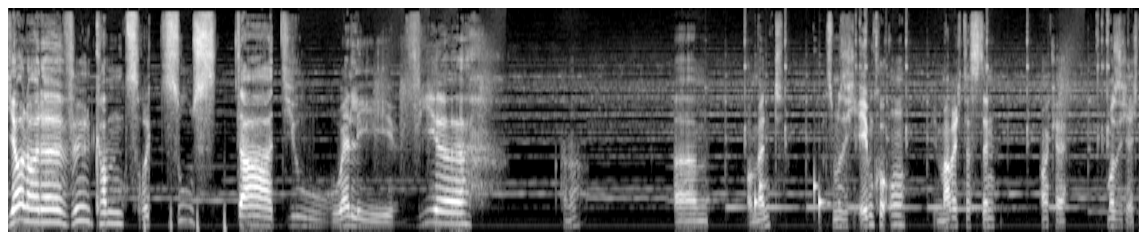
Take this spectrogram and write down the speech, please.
Jo Leute, willkommen zurück zu Stardew Valley. Wir... Ähm, Moment. Jetzt muss ich eben gucken. Wie mache ich das denn? Okay. Muss ich echt,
